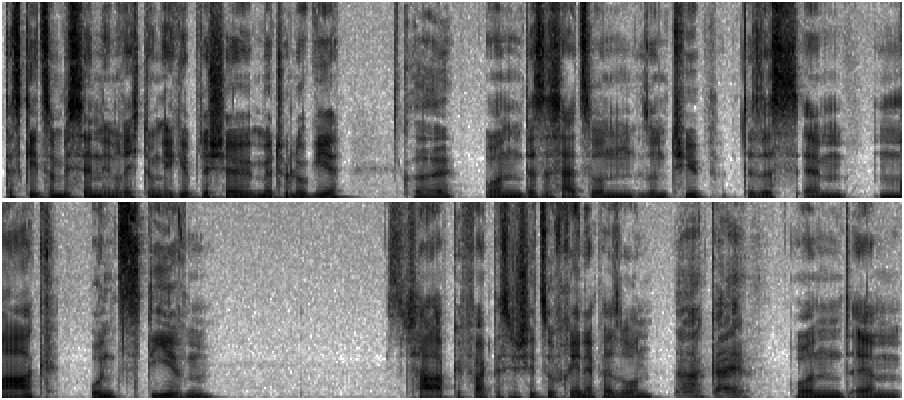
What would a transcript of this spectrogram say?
das geht so ein bisschen in Richtung ägyptische Mythologie. Okay. Und das ist halt so ein, so ein Typ, das ist ähm, Mark und Steven. Ist total abgefuckt, das ist eine schizophrene Person. Ah, geil. Und ähm,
